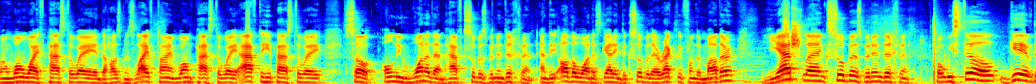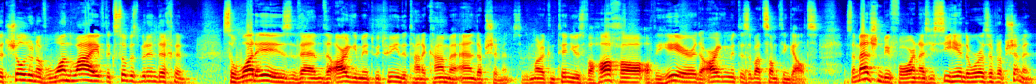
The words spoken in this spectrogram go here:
when one wife passed away in the husband's lifetime, one passed away after he passed away, so only one of them have ksubas bin indichren, and the other one is getting the ksuba directly from the mother. Yeshlen ksubas bin indichren. But we still give the children of one wife the ksubas bin indichren. So what is then the argument between the Tanakama and Rab? So the Gemara continues, Vahacha, over here, the argument is about something else. As I mentioned before, and as you see here in the words of Rab Shimon,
